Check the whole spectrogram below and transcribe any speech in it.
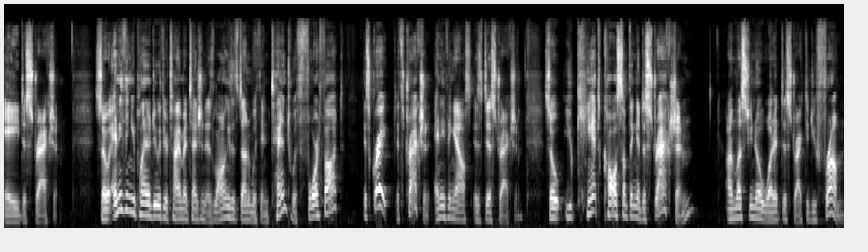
a distraction. So anything you plan to do with your time and attention, as long as it's done with intent, with forethought, it's great. It's traction. Anything else is distraction. So you can't call something a distraction unless you know what it distracted you from.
